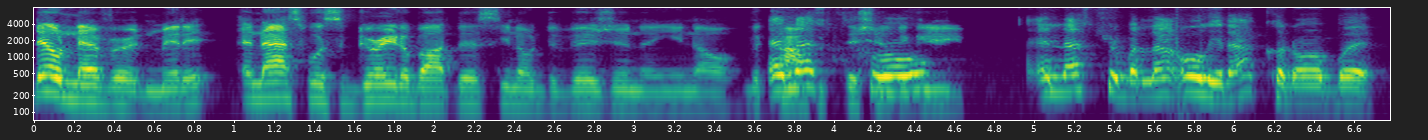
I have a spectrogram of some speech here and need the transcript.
they'll never admit it. And that's what's great about this, you know, division and you know, the and competition of the game. And that's true. But not only that, Khadar, but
